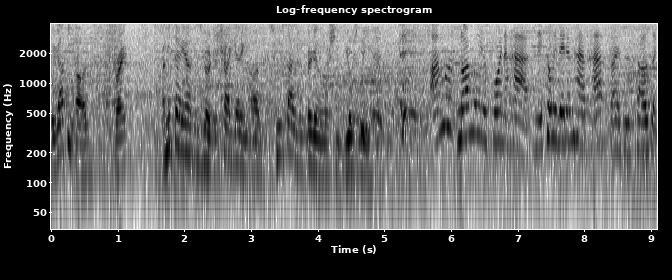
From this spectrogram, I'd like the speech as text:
We got the Uggs, right? Let me tell you how this girl just tried getting Ugg two sizes bigger than what she usually is. I'm normally a four and a half, and they told me they didn't have half sizes, so I was like,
